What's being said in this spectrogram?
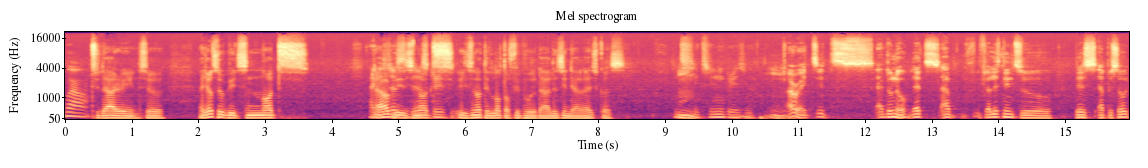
Wow. to that rain. So I just hope it's not. And I hope just- it's just not. crazy. It's not a lot of people that are losing their lives because. It's, Mm. it's really crazy. Mm, all right, it's I don't know. Let's uh, if you're listening to this episode,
